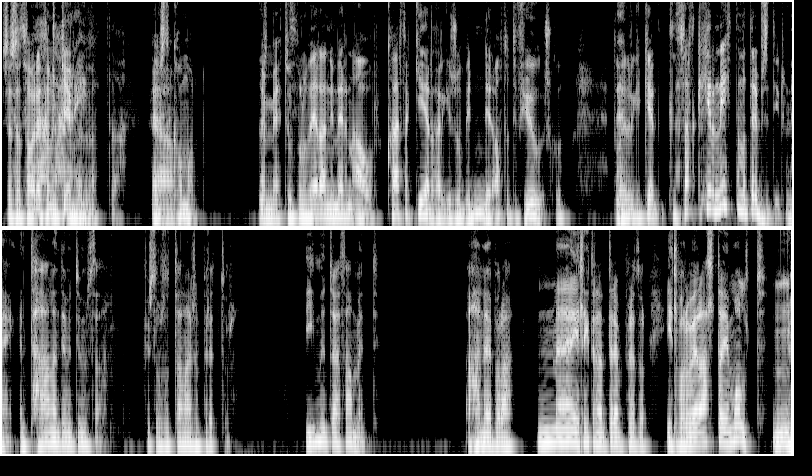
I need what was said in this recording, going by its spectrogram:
Þá er þetta um geimverðina það Já. veist, come on Þú veist, Einmitt. þú er búin að vera hann í meira en ár. Hvað er þetta að gera, það er ekki svo vinnir 8-4 sko. Þú þarf ekki að gera neitt nema að drepa sér dýr. Nei, en talandi um það fyrst þú varst að tala eins um Predator. Ímyndaði þá mynd að hann hefði bara nei, ég ætla ekki að drepa Predator. Ég ætla bara að vera alltaf í mold. Mm.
